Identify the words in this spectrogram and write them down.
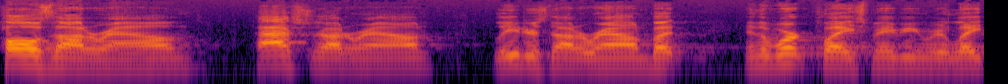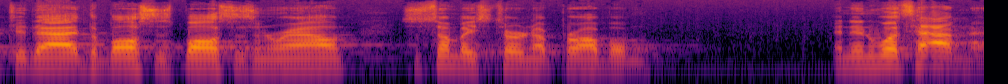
Paul's not around, pastor's not around, leader's not around, but in the workplace, maybe you relate to that. The boss's boss isn't around, so somebody's turning up problem. And then what's happening?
